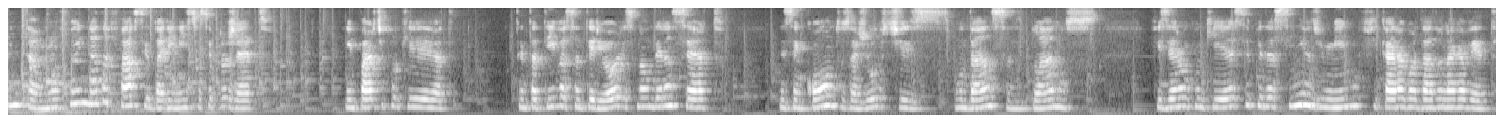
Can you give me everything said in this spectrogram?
Então, não foi nada fácil dar início a esse projeto. Em parte porque tentativas anteriores não deram certo. Desencontros, ajustes, mudanças de planos fizeram com que esse pedacinho de mim ficara guardado na gaveta.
